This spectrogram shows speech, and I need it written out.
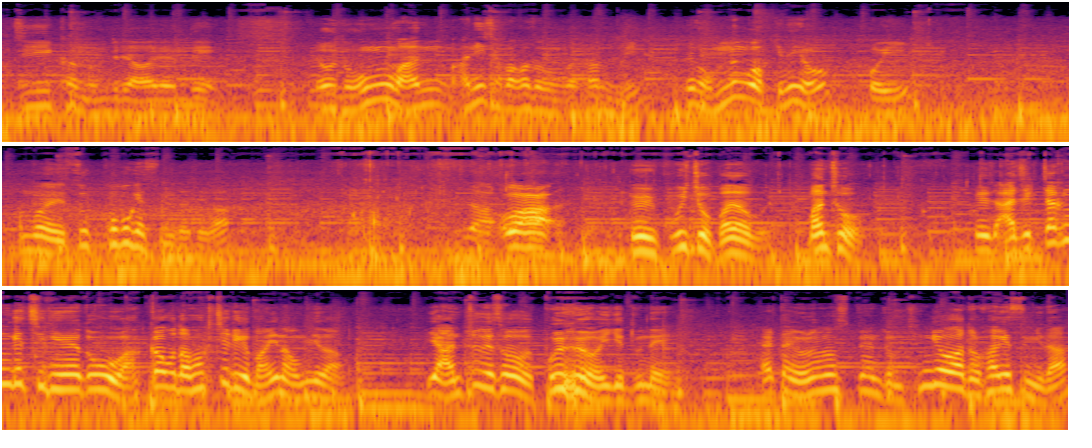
묵직한 놈들이 나와야 되는데, 여기 너무 많, 많이 잡아가서 그런 거야, 사람들이. 그래서 없는 것 같긴 해요, 거의. 한번 쑥 퍼보겠습니다, 제가. 자, 와! 여기 보이죠? 맞아, 많죠? 그래서 아직 작은 개체긴 해도 아까보다 확실히 많이 나옵니다. 이 안쪽에서 보여요, 이게 눈에. 일단 이런 선수들은 좀 챙겨가도록 하겠습니다.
